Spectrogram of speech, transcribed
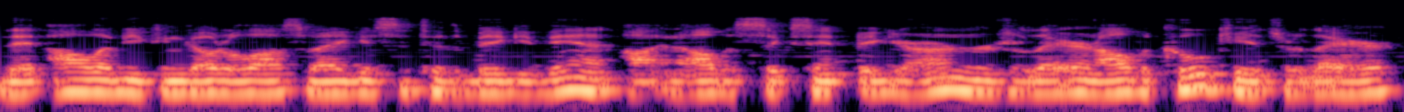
that all of you can go to Las Vegas to the big event uh, and all the six cent figure earners are there and all the cool kids are there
